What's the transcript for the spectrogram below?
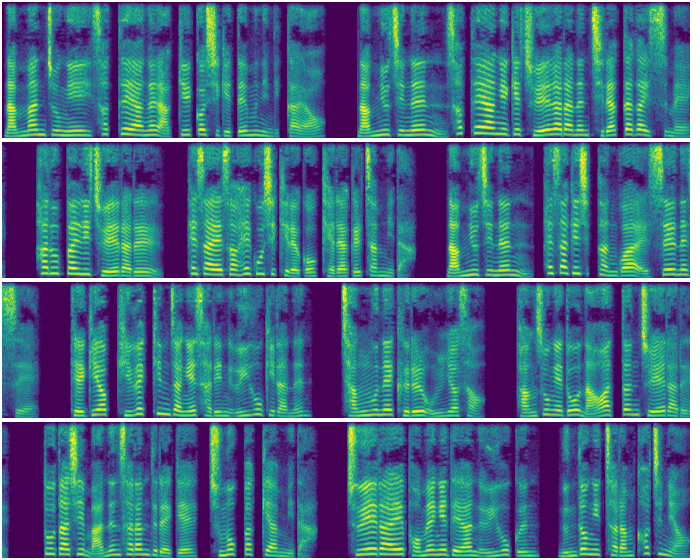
남만중이 서태양을 아낄 것이기 때문이니까요. 남유진은 서태양에게 주애라라는 지략가가 있음에 하루빨리 주애라를 회사에서 해고시키려고 계략을 짭니다. 남유진은 회사 게시판과 SNS에 대기업 기획팀장의 살인 의혹이라는 장문의 글을 올려서 방송에도 나왔던 주애라를 또다시 많은 사람들에게 주목받게 합니다. 주애라의 범행에 대한 의혹은 눈덩이처럼 커지며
